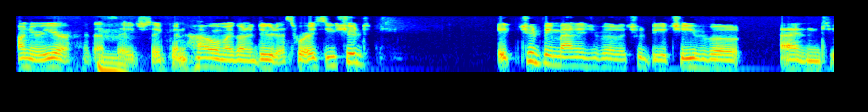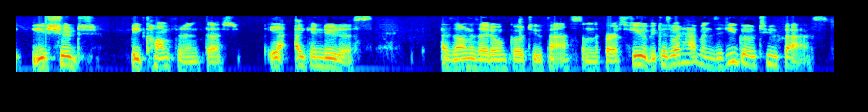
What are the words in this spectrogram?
on your ear at that mm. stage, thinking, how am I going to do this? Whereas you should, it should be manageable, it should be achievable, and you should be confident that, yeah, I can do this as long as I don't go too fast on the first few. Because what happens if you go too fast,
